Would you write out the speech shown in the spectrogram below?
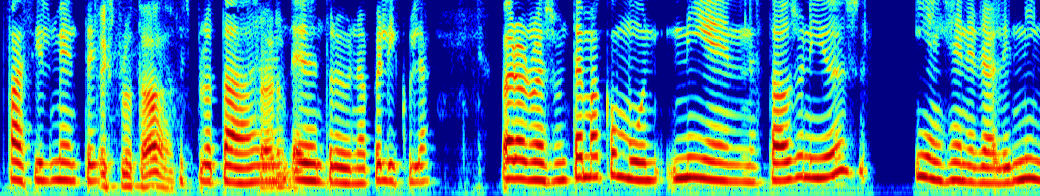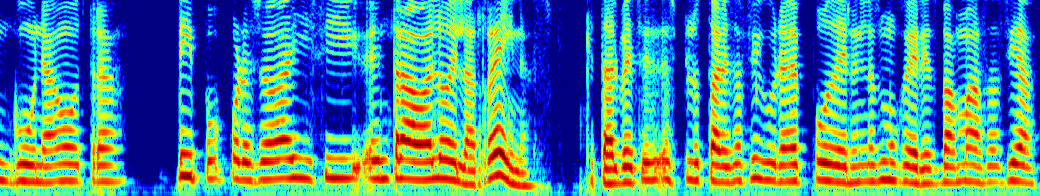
fácilmente Explotada. explotada Claro. dentro de una película. Pero no es un tema común ni en Estados Unidos y en general en ninguna otra tipo. Por eso ahí sí entraba lo de las reinas, que tal vez explotar esa figura de poder en las mujeres va más hacia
